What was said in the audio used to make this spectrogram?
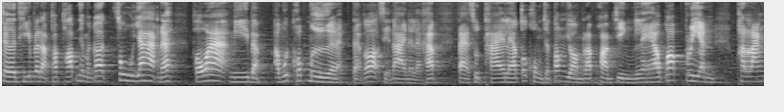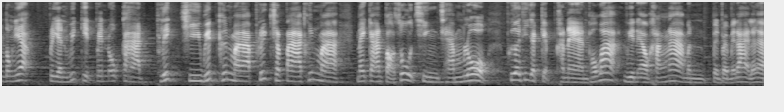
เจอทีมระดับท็อปๆเนี่ยมันก็สู้ยากนะเพราะว่ามีแบบอาวุธครบมือแหละแต่ก็เสียดายนั่นแหละครับ แต่สุดท้ายแล้วก็คงจะต้องยอมรับความจริงแล้วก็เปลี่ยนพลังตรงเนี้ยเปลี่ยนวิกฤตเป็นโอกาสพลิกชีวิตขึ้นมา พลิกชะตาขึ้นมา ในการต่อสู้ชิงแชมป์โลก เพื่อที่จะเก็บคะแนน เพราะว่า VNL ครั้งหน้ามันเป็นไปไม่ได้แล้วไง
